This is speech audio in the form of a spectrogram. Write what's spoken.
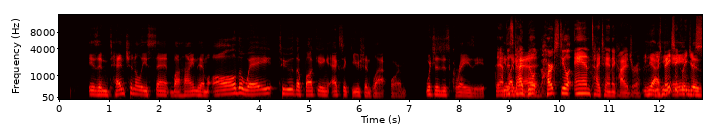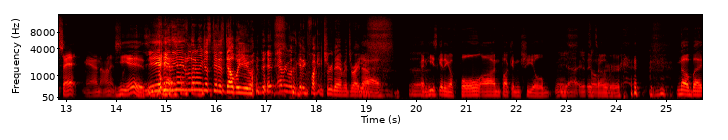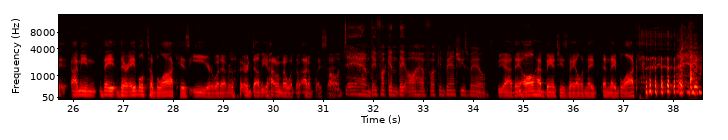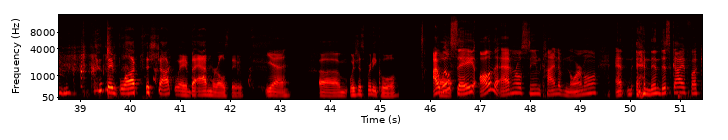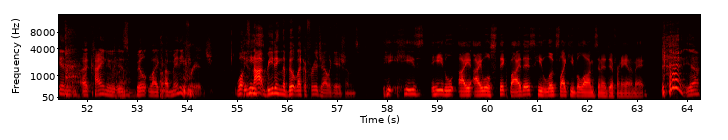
is intentionally sent behind him all the way to the fucking execution platform, which is just crazy. Damn, he, this like, guy yeah. built Heartsteel and Titanic Hydra. Yeah, He's he basically just his- Sett, man. Honestly, He is. Yeah, Yeah. he, he literally just did his W. Everyone's getting fucking true damage right yeah, now. And he's getting a full on fucking shield. Yeah, it's over. over. no, but I mean, they they're able to block his E or whatever or W. I don't know what the I don't play Sett. Oh damn! They fucking they all have fucking Banshee's Veils. Yeah, they all have Banshee's Veil, and they and they block. they block the shockwave. The admirals do, yeah. um, which is pretty cool. I will Uh, say all of the admirals seem kind of normal, and and then this guy fucking Akainu is built like a mini fridge. Well, he's, not beating the built like a fridge allegations. He he's he. I I will stick by this. He looks like he belongs in a different anime. yeah,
